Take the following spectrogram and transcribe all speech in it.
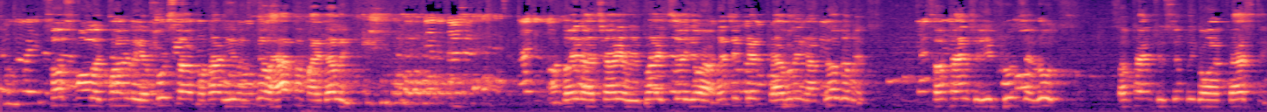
So small a quantity of foodstuff will not even fill half of my belly. Advaita Acharya replied, Sir, you are a mendicant traveling on pilgrimage. Sometimes you eat fruits and roots. Sometimes you simply go on fasting.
